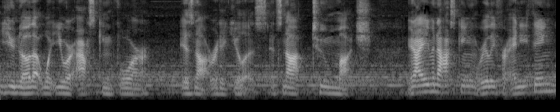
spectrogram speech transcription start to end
you know that what you are asking for is not ridiculous. It's not too much. You're not even asking really for anything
